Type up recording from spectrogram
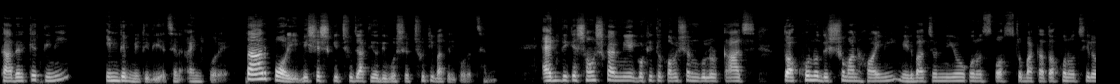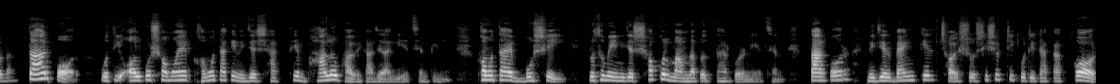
তাদেরকে তিনি ইন্ডেমনিটি দিয়েছেন আইন করে। তারপরই বিশেষ কিছু জাতীয় দিবসের ছুটি বাতিল করেছেন। একদিকে সংস্কার নিয়ে গঠিত কমিশনগুলোর কাজ তখনও দৃশ্যমান হয়নি, নির্বাচন নিয়েও কোনো স্পষ্ট বার্তা তখনও ছিল না। তারপর অতি অল্প সময়ে ক্ষমতাকে নিজের স্বার্থে ভালোভাবে কাজে লাগিয়েছেন তিনি। ক্ষমতায় বসেই প্রথমে নিজের সকল মামলা প্রত্যাহার করে নিয়েছেন। তারপর নিজের ব্যাংকের ছয়শো ছেষট্টি কোটি টাকা কর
